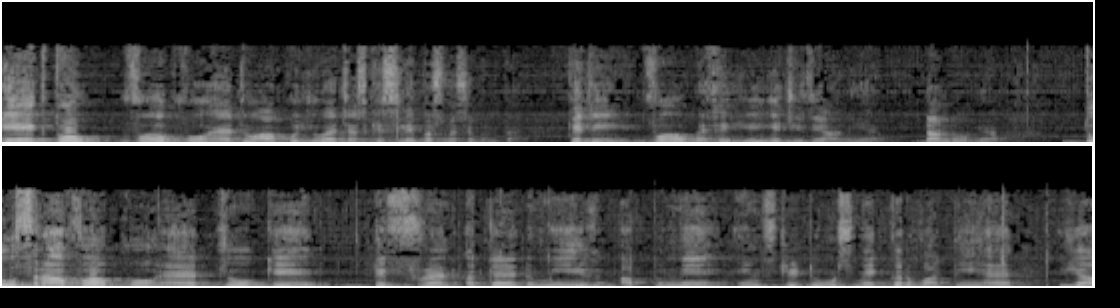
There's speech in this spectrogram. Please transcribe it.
एक तो वर्ब वो है जो आपको यूएचएस के सिलेबस में से मिलता है कि जी वर्ब में से ये ये चीज़ें आनी है डन हो गया। दूसरा वर्ब वो है जो कि डिफरेंट अकेडमीज अपने इंस्टीट्यूट्स में करवाती हैं या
